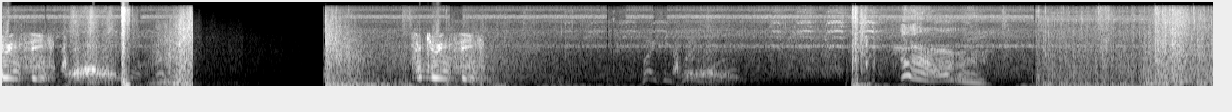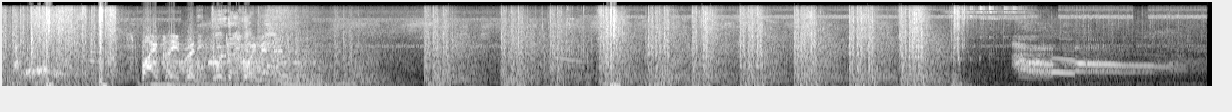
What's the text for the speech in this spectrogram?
Securing C. Securing C. Spy plane ready for deployment.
